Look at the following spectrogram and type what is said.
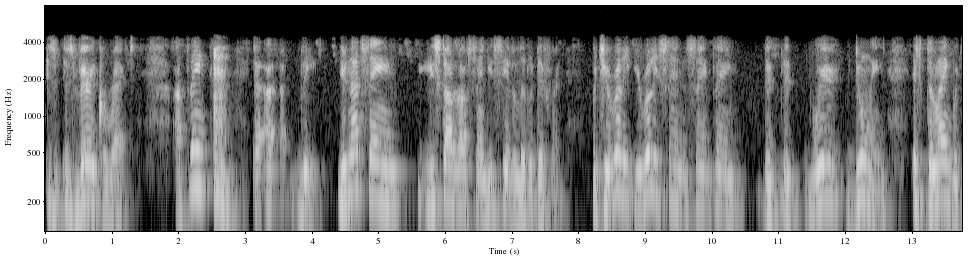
is, is very correct. I think uh, uh, the you're not saying you started off saying you see it a little different, but you're really you're really saying the same thing that, that we're doing. It's the language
